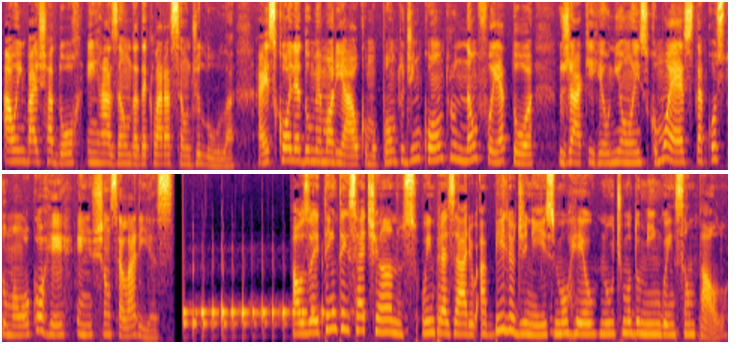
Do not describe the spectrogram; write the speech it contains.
ao embaixador em razão da declaração de Lula. A escolha do memorial como ponto de encontro não foi à toa, já que reuniões como esta costumam ocorrer em chancelarias. Aos 87 anos, o empresário Abílio Diniz morreu no último domingo em São Paulo.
